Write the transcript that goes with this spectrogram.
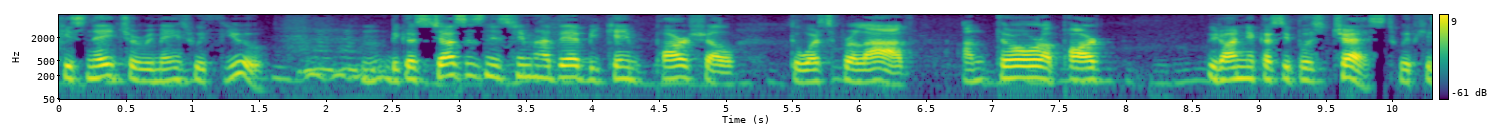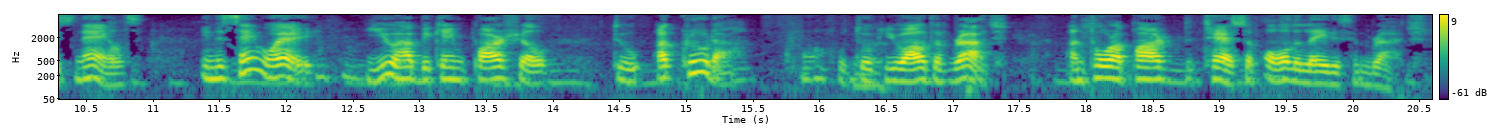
his nature remains with you. mm Because just as Nrsimhadev became partial towards Prahlad and tore apart Hiranyakasipu's chest with his nails, in the same way, you have become partial to Akrura, who took you out of Braj and tore apart the test of all the ladies in Braj.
